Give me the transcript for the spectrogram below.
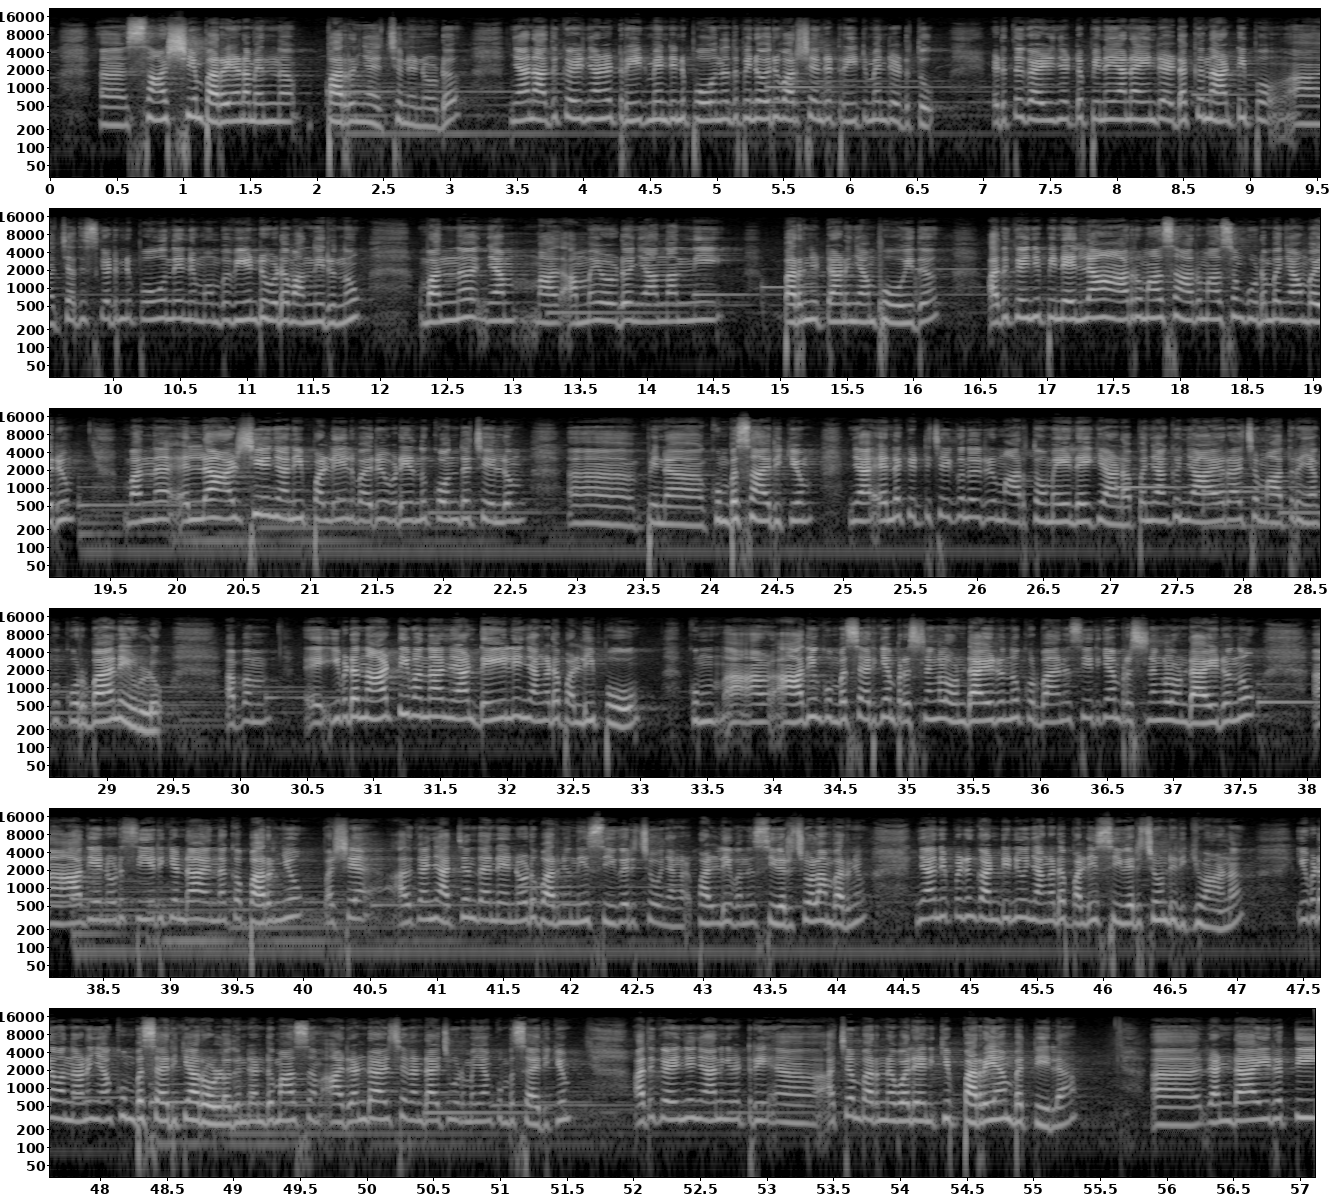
സാക്ഷ്യം പറയണമെന്ന് പറഞ്ഞ അച്ഛനോട് ഞാൻ അത് കഴിഞ്ഞാണ് ട്രീറ്റ്മെന്റിന് പോകുന്നത്. പിന്നെ ഒരു വർഷം എന്റെ ട്രീറ്റ്മെന്റ് എടുത്തു. എടുത്തു കഴിഞ്ഞിട്ട് പിന്നെ ഞാൻ അതിന്റെ ഇടയ്ക്ക് നാട്ടിൽ പോ ഛത്തീസ്ഗഡിന് പോകുന്നതിന് മുമ്പ് വീണ്ടും ഇവിടെ വന്നിരുന്നു. വന്ന് ഞാൻ അമ്മയോട് ഞാൻ നന്ദി പറഞ്ഞിട്ടാണ് ഞാൻ പോയത്. അത് കഴിഞ്ഞ് പിന്നെ എല്ലാ ആറുമാസം ആറുമാസം കൂടുമ്പോൾ ഞാൻ വരും. വന്ന് എല്ലാ ആഴ്ചയും ഞാൻ ഈ പള്ളിയിൽ വരും. ഇവിടെ ഇരുന്ന് കൊന്ത ചെല്ലും. പിന്നെ കുമ്പസാരിക്കും. ഞാൻ എന്നെ കെട്ടിച്ചേക്കുന്ന ഒരു മാർത്തോമയിലേക്കാണ്. അപ്പം ഞങ്ങൾക്ക് ഞായറാഴ്ച മാത്രമേ ഞങ്ങൾക്ക് കുർബാനയുള്ളൂ. അപ്പം ഇവിടെ നാട്ടിൽ വന്നാൽ ഞാൻ ഡെയിലി ഞങ്ങളുടെ പള്ളിയിൽ പോവും. കും ആദ്യം കുമ്പസാരിക്കാൻ പ്രശ്നങ്ങൾ ഉണ്ടായിരുന്നു കുർബാന സ്വീകരിക്കാൻ പ്രശ്നങ്ങൾ ഉണ്ടായിരുന്നു. ആദ്യം എന്നോട് സ്വീകരിക്കണ്ട എന്നൊക്കെ പറഞ്ഞു. പക്ഷേ അത് കഴിഞ്ഞ് അച്ഛൻ തന്നെ എന്നോട് പറഞ്ഞു നീ സ്വീകരിച്ചോ? ഞങ്ങൾ പള്ളി വന്ന് സ്വീകരിച്ചോളാൻ പറഞ്ഞു. ഞാനിപ്പോഴും കണ്ടിന്യൂ ഞങ്ങളുടെ പള്ളി സ്വീകരിച്ചുകൊണ്ടിരിക്കുവാണ് ഇവിടെ വന്നാണ് ഞാൻ കുമ്പസാരിക്കാറുള്ളതും. രണ്ട് മാസം ആ രണ്ടാഴ്ച രണ്ടാഴ്ച കൂടുമ്പോൾ ഞാൻ കുമ്പസാരിക്കും. അത് കഴിഞ്ഞ് ഞാനിങ്ങനെ ട്രീ അച്ഛൻ പറഞ്ഞ പോലെ എനിക്ക് പറയാൻ പറ്റിയില്ല. രണ്ടായിരത്തി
